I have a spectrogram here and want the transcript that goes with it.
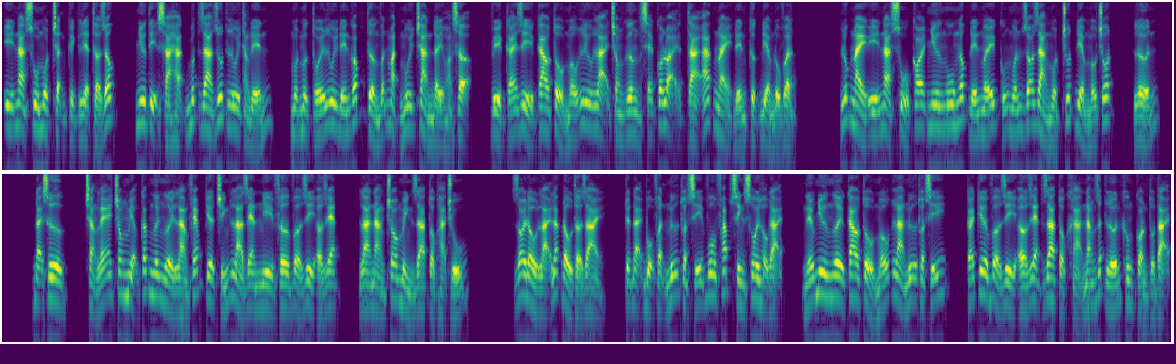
inasu một trận kịch liệt thở dốc, như tị xà hạt bước ra rút lui thẳng đến, một mực tối lui đến góc tường vẫn mặt mũi tràn đầy hoảng sợ, vì cái gì cao tổ mẫu lưu lại trong gương sẽ có loại tà ác này đến cực điểm độ vật. Lúc này ý nà sủ coi như ngu ngốc đến mấy cũng muốn rõ ràng một chút điểm mấu chốt, lớn. Đại sư chẳng lẽ trong miệng các ngươi người làm phép kia chính là Jennifer vợ gì ở Z, là nàng cho mình gia tộc hạ chú. Roi đầu lại lắc đầu thở dài, tuyệt đại bộ phận nữ thuật sĩ vô pháp sinh sôi hậu đại, nếu như ngươi cao tổ mẫu là nữ thuật sĩ, cái kia vợ gì ở Z gia tộc khả năng rất lớn không còn tồn tại,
